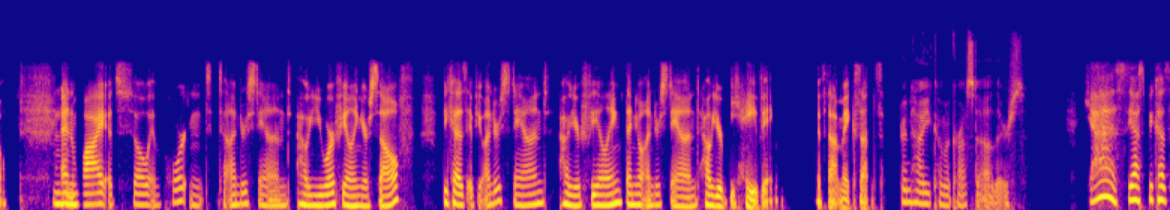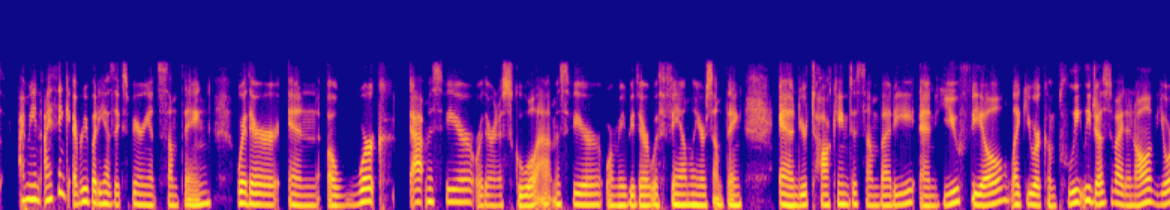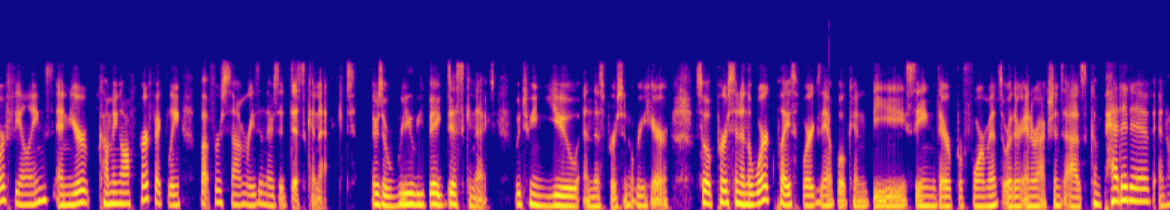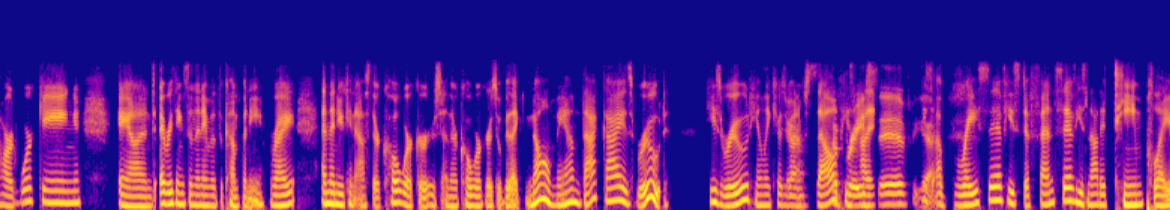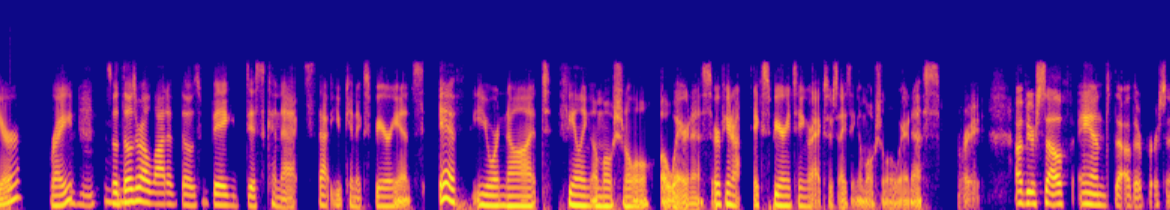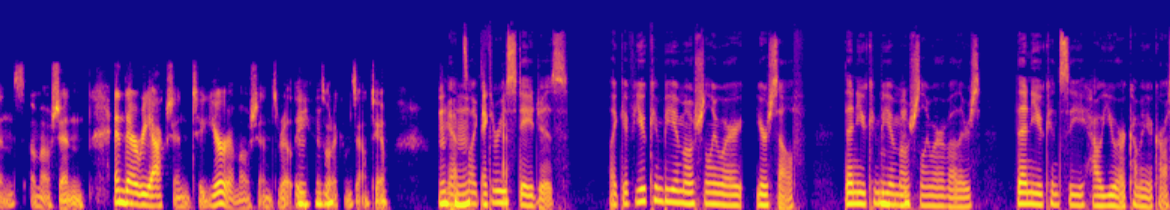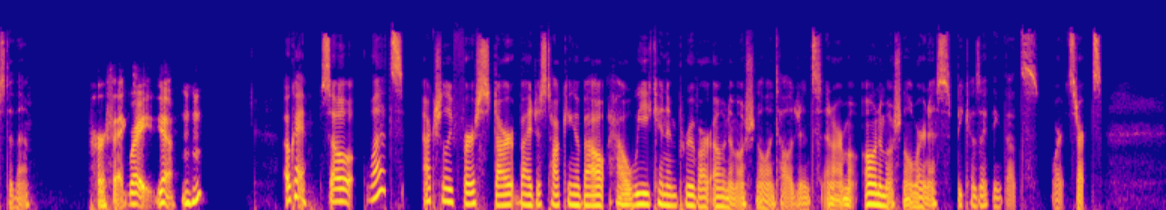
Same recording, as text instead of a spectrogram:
Mhm. and why it's so important to understand how you are feeling yourself. Because if you understand how you're feeling, then you'll understand how you're behaving, if that makes sense. and how you come across to others. Yes, yes, because I mean, I think everybody has experienced something where they're in a work atmosphere or they're in a school atmosphere or maybe they're with family or something and you're talking to somebody and you feel like you are completely justified in all of your feelings and you're coming off perfectly, but for some reason there's a disconnect. There's a really big disconnect between you and this person over here. So, a person in the workplace, for example, can be seeing their performance or their interactions as competitive and hardworking, and everything's in the name of the company, right? And then you can ask their coworkers, and their coworkers will be like, "No, man, that guy is rude. He's rude. He only cares about Yeah. himself. He's not. A, abrasive. he's yeah. abrasive. He's defensive. He's not a team player." Right? Mhm. So Mhm. those are a lot of those big disconnects that you can experience if you're not feeling emotional awareness or if you're not experiencing or exercising emotional awareness. Right. Of yourself and the other person's emotion and their reaction to your emotions, really, is Mhm. what it comes down to. Yeah, it's Mhm. like three stages. Like if you can be emotionally aware yourself, then you can be emotionally aware of others. Then you can see how you are coming across to them. Perfect. Right. Yeah. hmm Okay, so let's actually first start by just talking about how we can improve our own emotional intelligence and our emo- own emotional awareness, because I think that's where it starts.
